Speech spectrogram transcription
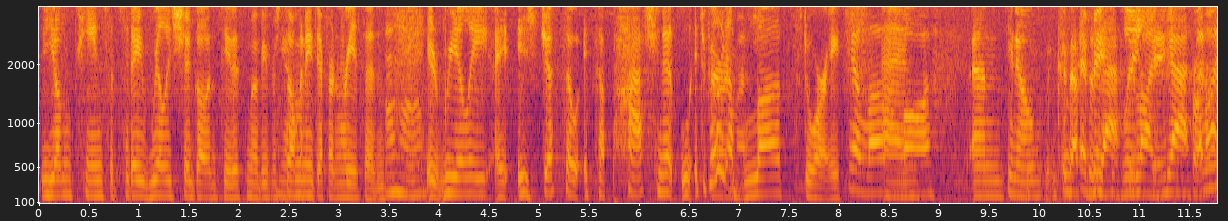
the young teens of today really should go and see this movie for so many different reasons. Mm-hmm. It really is just so, it's a passionate, it's really Very a much. love story. Yeah, love, and loss, and you know, acceptance, basically life. appreciation Yes, for and life.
